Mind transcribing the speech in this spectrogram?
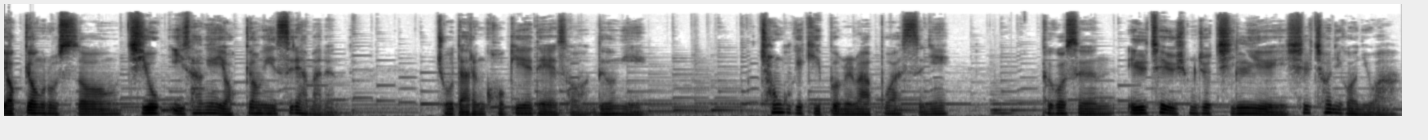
역경으로서 지옥 이상의 역경이 있으랴마는 조달은 거기에 대해서 능히 천국의 기쁨을 맛보았으니 그것은 일체 유심조 진리의 실천이거니와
